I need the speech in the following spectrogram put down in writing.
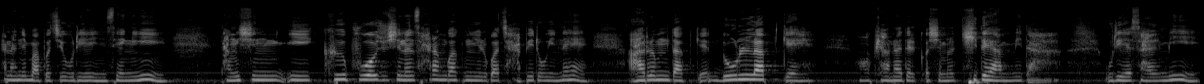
하나님 아버지 우리의 인생이 당신이 그 부어 주시는 사랑과 긍휼과 자비로 인해 아름답게 놀랍게 어, 변화될 것임을 기대합니다. 우리의 삶이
